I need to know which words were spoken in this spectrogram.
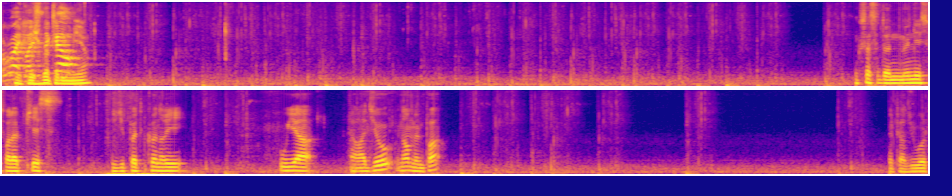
Ok, je vois ta lumière. Donc ça, ça doit me mener sur la pièce. Je dis pas de conneries. Où il y a la radio? Non, même pas. J'ai perdu Wolf.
